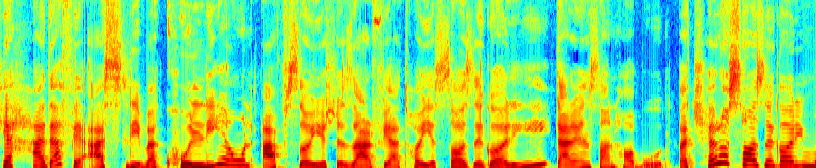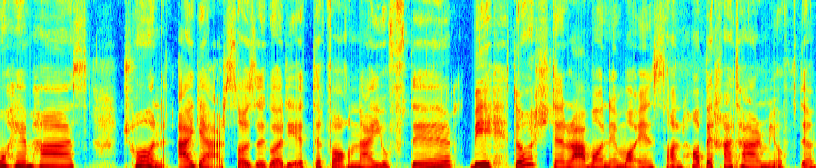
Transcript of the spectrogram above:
که هدف اصلی و کلی اون افزایش ظرفیت های سازگاری در انسان ها بود. و چرا سازگاری مهم هست؟ چون اگر سازگاری اتفاق نیفته بهداشت روان ما انسان ها به خطر میفته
